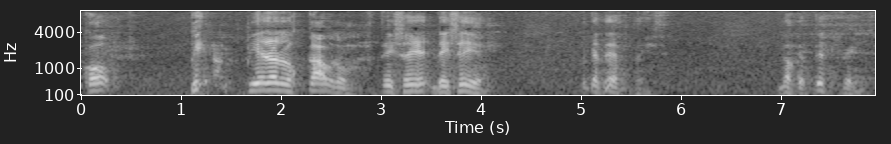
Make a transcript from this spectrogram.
called Piedra de los Cabros. They say it, they say it. Look at this place. Look at this place.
